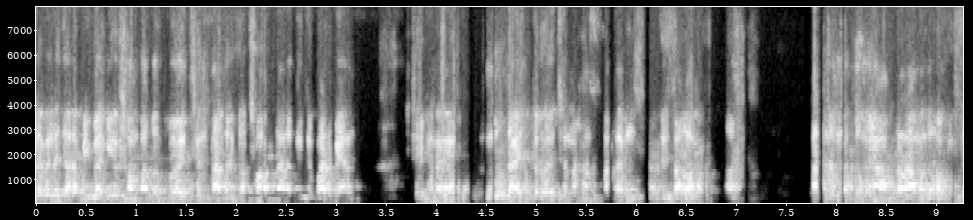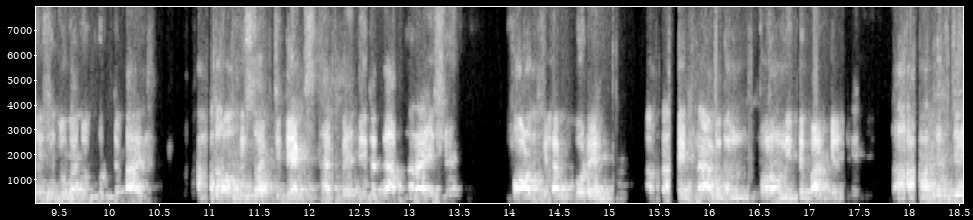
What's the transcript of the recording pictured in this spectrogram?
লেভেলে যারা বিভাগীয় সম্পাদক রয়েছেন, তাদের কাছেও আপনারা দিতে পারবেন। সেখানে মূল দায়িত্ব রয়েছেন হাসপাতাল এবং আপনারা আমাদের অফিসে এসে যোগাযোগ করতে পারেন। আমাদের অফিসে একটি ডেস্ক থাকবে, যেটাতে আপনারা এসে ফর্ম ফিল আপ করে আপনারা এখানে আবেদন ফর্ম নিতে পারবেন। আমাদের যে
